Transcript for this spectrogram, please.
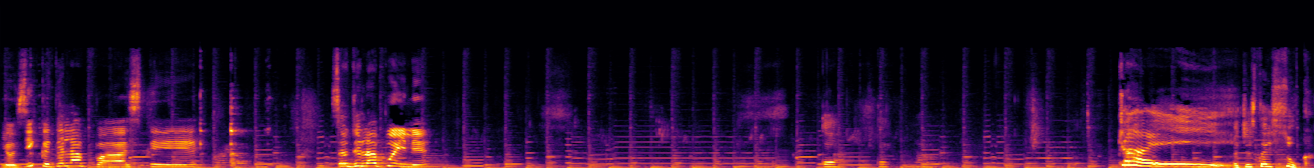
Eu zic că de la paste. Sau de la pâine. Ce Acesta e suc.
